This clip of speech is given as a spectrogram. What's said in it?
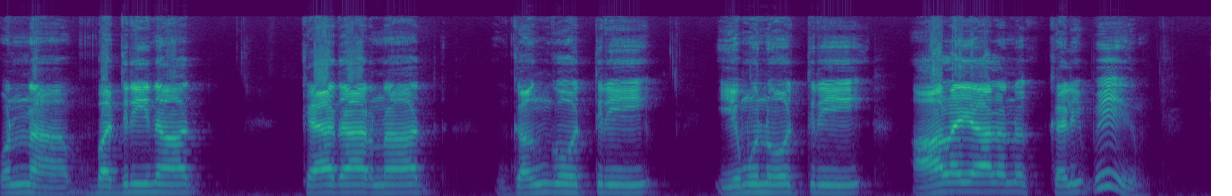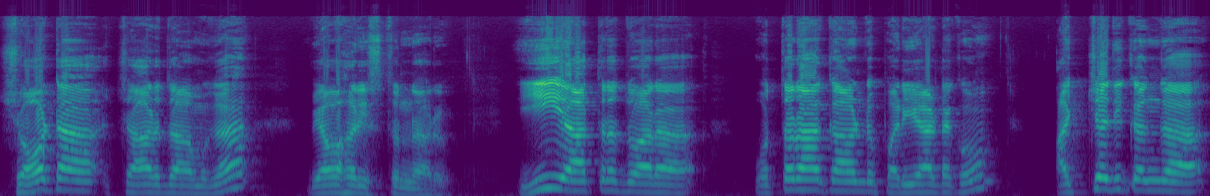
ఉన్న బద్రీనాథ్ కేదార్నాథ్ గంగోత్రి యమునోత్రి ఆలయాలను కలిపి చోట చారుధాముగా వ్యవహరిస్తున్నారు. ఈ యాత్ర ద్వారా ఉత్తరాఖండ్ పర్యాటకం అత్యధికంగా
